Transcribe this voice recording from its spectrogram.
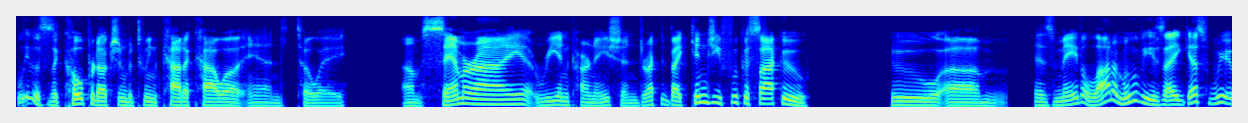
believe this is a co-production between Kadokawa and Toei. Um, Samurai Reincarnation, directed by Kinji Fukasaku, who um, has made a lot of movies. I guess we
